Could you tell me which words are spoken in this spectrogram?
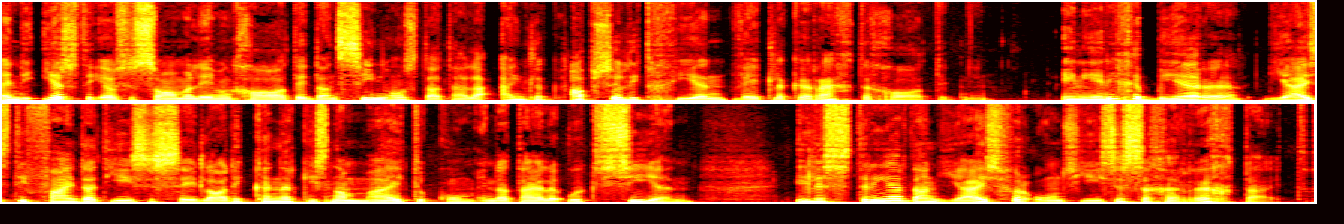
in die eerste eeuse samelewing gehad het, dan sien ons dat hulle eintlik absoluut geen wetlike regte gehad het nie. En hierdie gebeure, juist die feit dat Jesus sê laat die kindertjies na my toe kom en dat hy hulle ook seën illustreer dan juis vir ons Jesus se gerigtheid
